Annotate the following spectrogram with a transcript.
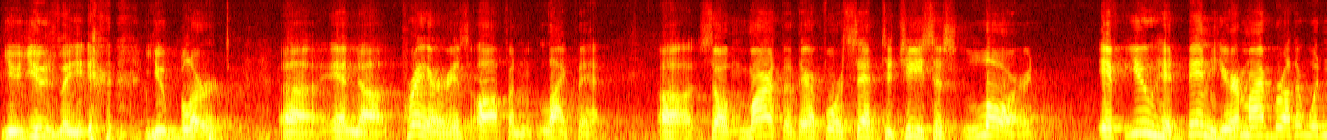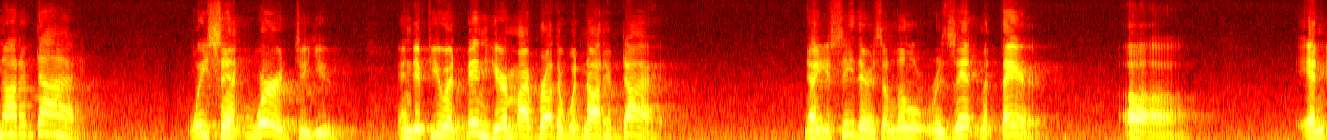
you usually you blurt. Uh, and uh, prayer is often like that. Uh, so Martha therefore said to Jesus, Lord, if you had been here, my brother would not have died. We sent word to you. And if you had been here, my brother would not have died. Now, you see, there's a little resentment there. Uh, and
